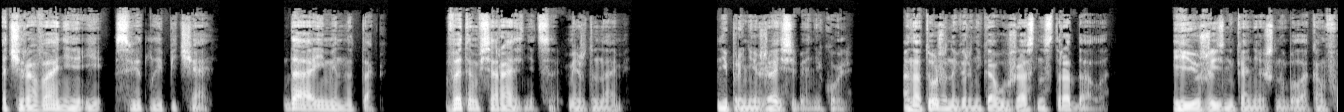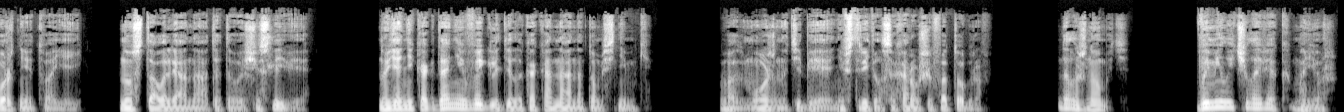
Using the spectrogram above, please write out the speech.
очарование и светлая печаль. Да, именно так. В этом вся разница между нами. Не принижай себя, Николь. Она тоже наверняка ужасно страдала. Ее жизнь, конечно, была комфортнее твоей, но стала ли она от этого счастливее? Но я никогда не выглядела, как она на том снимке. Возможно, тебе не встретился хороший фотограф. Должно быть. Вы милый человек, майор.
